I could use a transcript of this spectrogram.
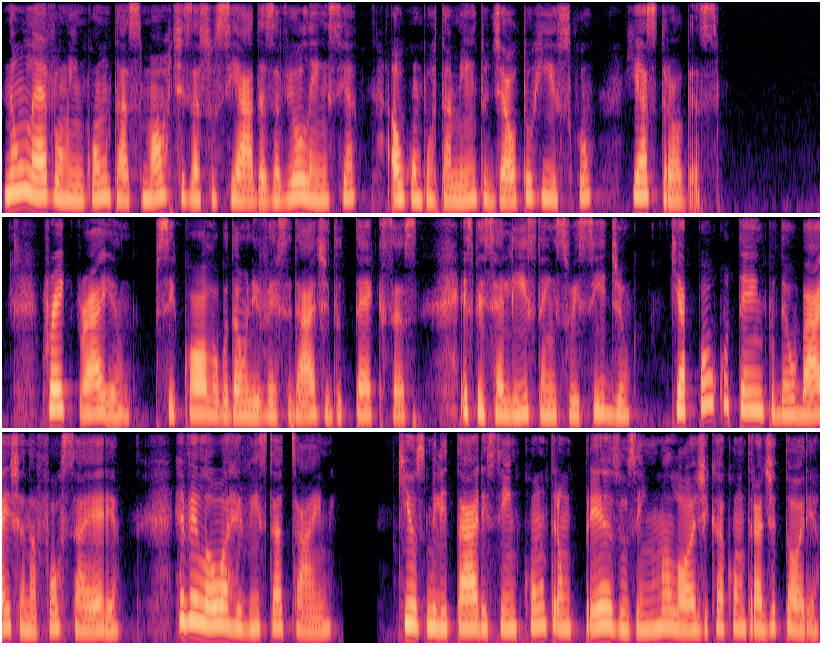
não levam em conta as mortes associadas à violência, ao comportamento de alto risco e às drogas. Craig Bryan, psicólogo da Universidade do Texas, especialista em suicídio, que há pouco tempo deu baixa na Força Aérea, revelou à revista Time que os militares se encontram presos em uma lógica contraditória.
